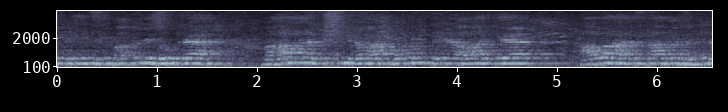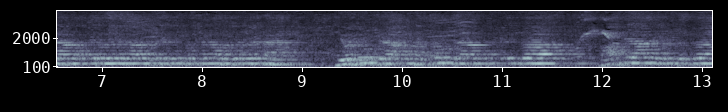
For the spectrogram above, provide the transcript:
श्री क्लीं श्री मांगल्य सूत्र महालक्ष्मी नमः भगवते आवाक्य आवाहन स्थापन संचिता तत्तिरोधकाल प्रति पुत्रना भगवतः योगुग्राम तत्वग्राम कृत्वा पाद्यान कृत्वा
